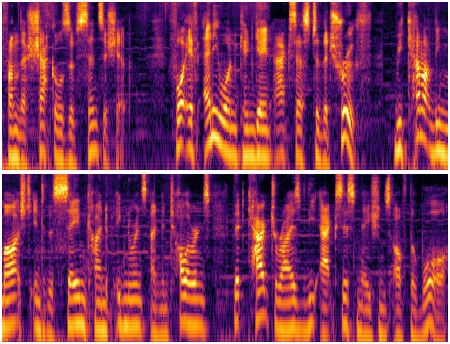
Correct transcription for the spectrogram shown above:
from the shackles of censorship. For if anyone can gain access to the truth, we cannot be marched into the same kind of ignorance and intolerance that characterized the Axis nations of the war.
